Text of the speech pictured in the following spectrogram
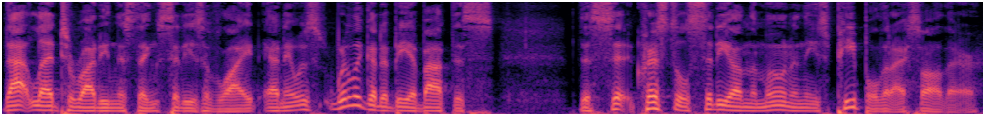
that led to writing this thing, Cities of Light, and it was really going to be about this this crystal city on the moon and these people that I saw there.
